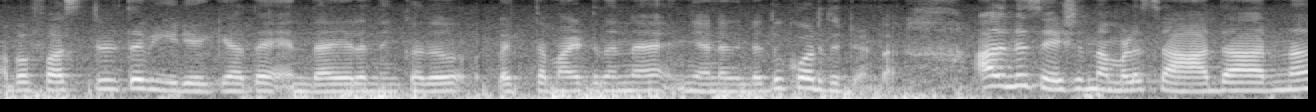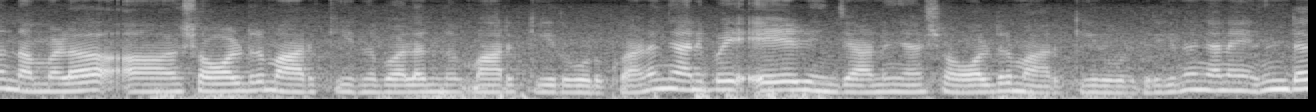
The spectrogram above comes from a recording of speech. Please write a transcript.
അപ്പോൾ ഫസ്റ്റിലത്തെ വീഡിയോയ്ക്കകത്ത് എന്തായാലും നിങ്ങൾക്കത് വ്യക്തമായിട്ട് തന്നെ ഞാൻ അതിന്റെ അത് കൊടുത്തിട്ടുണ്ട്. അതിന് ശേഷം നമ്മൾ സാധാരണ നമ്മൾ ഷോൾഡർ മാർക്ക് ചെയ്യുന്ന പോലെ ഒന്ന് മാർക്ക് ചെയ്ത് കൊടുക്കുകയാണ്. ഞാനിപ്പോൾ ഏഴ് ഇഞ്ചാണ് ഞാൻ ഷോൾഡർ മാർക്ക് ചെയ്ത് കൊടുത്തിരിക്കുന്നത്. ഞാൻ എന്റെ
